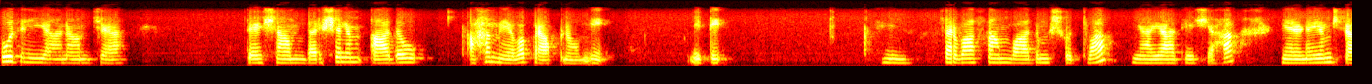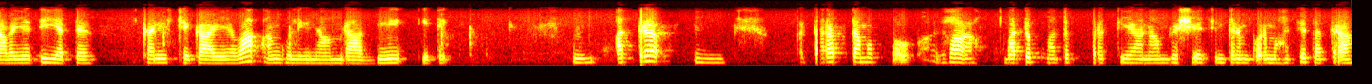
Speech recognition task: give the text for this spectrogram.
पूजनीयानां च तेषां दर्शनम् आदौ अहमेव प्राप्नोमि इति। सर्वासां वादं श्रुत्वा न्यायाधीशः निर्णयं श्रावयति यत् कनिष्ठिका एव अङ्गुलीनां राज्ञी इति। अत्र तरप्तमप् वटुप् मतुप् प्रत्ययानां विषये चिन्तनं कुर्मः चेत् तत्र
